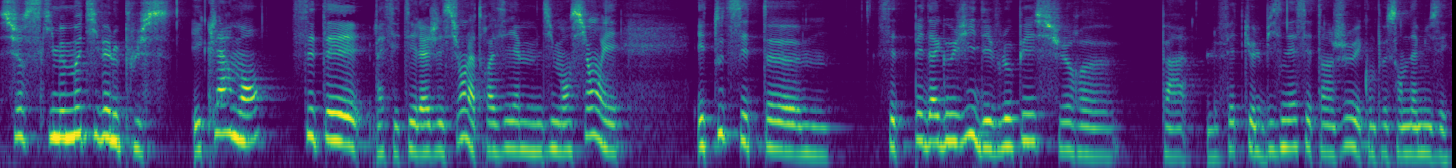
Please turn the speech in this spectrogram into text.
sur ce qui me motivait le plus. Et clairement, c'était bah, c'était la gestion, la troisième dimension et, toute cette, euh, cette pédagogie développée sur euh, bah, le fait que le business est un jeu et qu'on peut s'en amuser.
